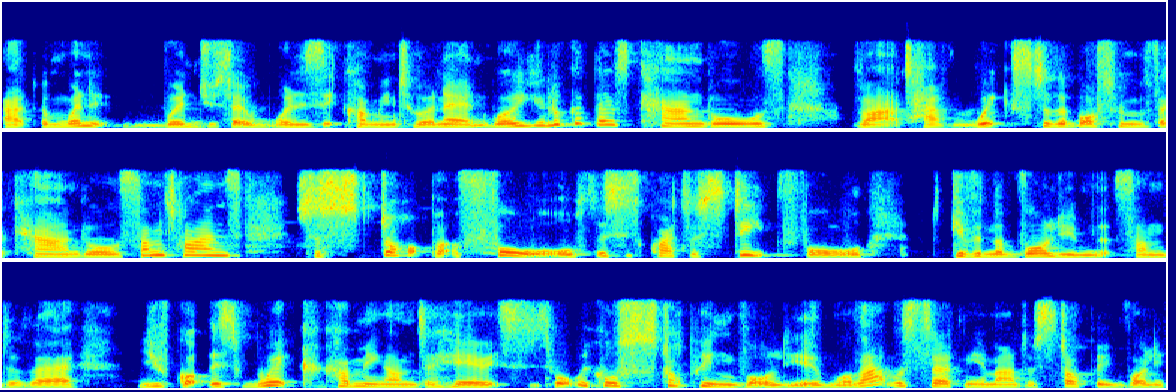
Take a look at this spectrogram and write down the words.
at, and when it, when do you say, when is it coming to an end? Well, you look at those candles that have wicks to the bottom of the candle. Sometimes to stop a fall, this is quite a steep fall, given the volume that's under there, you've got this wick coming under here. It's, it's, what we call stopping volume. Well, that was certainly amount of stopping volume,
